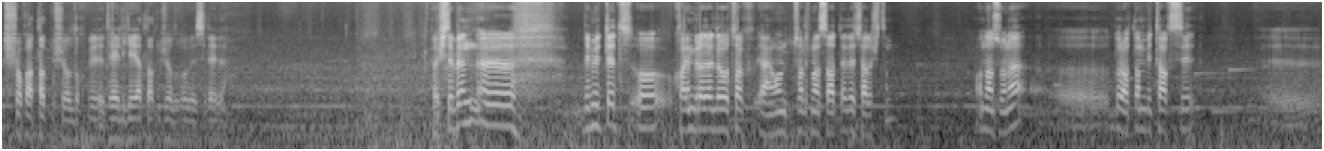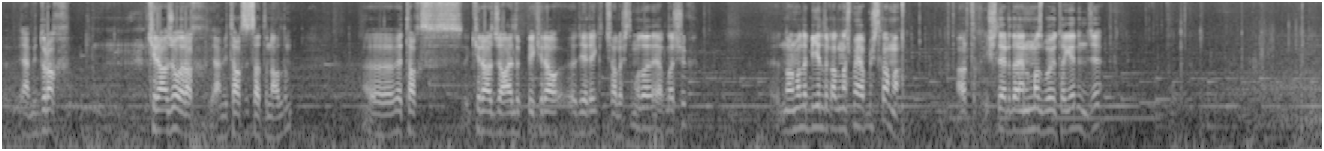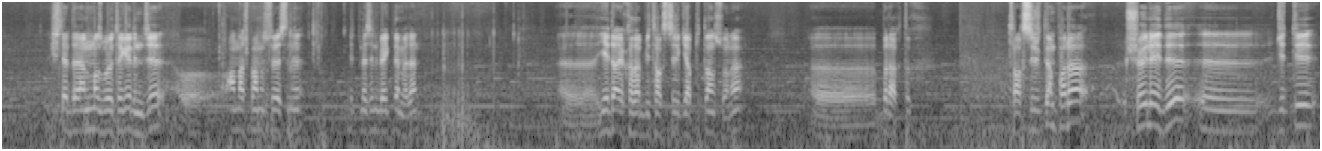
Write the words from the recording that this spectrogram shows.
şok atlatmış olduk. Bir tehlikeyi atlatmış olduk o vesileyle. İşte ben e, bir müddet o kayınbiraderle ortak yani onun çalışma saatlerinde çalıştım. Ondan sonra e, duraktan bir taksi e, yani bir durak kiracı olarak yani bir taksi satın aldım. E, ve taks kiracı aylık bir kira ödeyerek çalıştım. O da yaklaşık e, normalde bir yıllık anlaşma yapmıştık ama artık işler dayanılmaz boyuta gelince işler dayanılmaz boyuta gelince o anlaşmanın süresini bitmesini beklemeden 7 ay kadar bir taksicilik yaptıktan sonra bıraktık. Taksicilikten para şöyleydi ciddi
